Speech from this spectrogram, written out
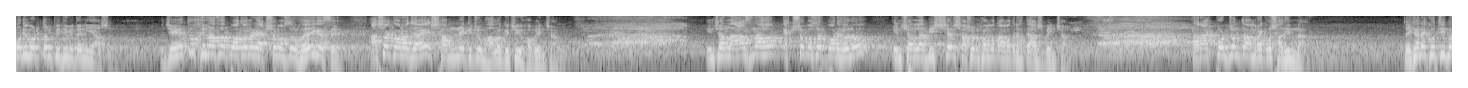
পরিবর্তন পৃথিবীতে নিয়ে আসেন যেহেতু খিলাফা পতনের একশো বছর হয়ে গেছে, আশা করা যায় সামনে কিছু ভালো কিছুই হবে ইনশাল্লাহ ইনশাল্লাহ আজ না হোক, একশো বছর পরে হলেও ইনশাল্লাহ বিশ্বের শাসন ক্ষমতা আমাদের হাতে আসবে ইনশাল্লাহ তার আগ পর্যন্ত আমরা কেউ স্বাধীন না। তো এখানে কুতিবা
